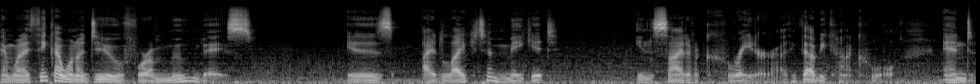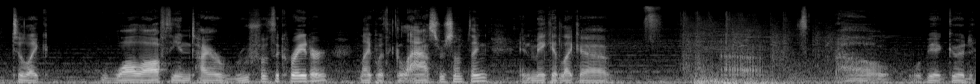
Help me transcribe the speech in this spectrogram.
And what I think I want to do for a moon base is I'd like to make it inside of a crater. I think that would be kind of cool. And to like wall off the entire roof of the crater, like with glass or something, and make it like a... Uh, oh, would be a good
